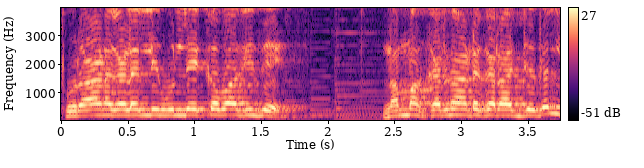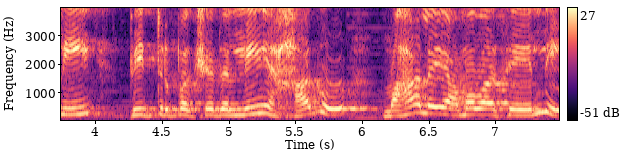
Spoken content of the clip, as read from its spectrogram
ಪುರಾಣಗಳಲ್ಲಿ ಉಲ್ಲೇಖವಾಗಿದೆ. ನಮ್ಮ ಕರ್ನಾಟಕ ರಾಜ್ಯದಲ್ಲಿ ಪಿತೃಪಕ್ಷದಲ್ಲಿ ಹಾಗೂ ಮಹಾಲಯ ಅಮಾವಾಸ್ಯೆಯಲ್ಲಿ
